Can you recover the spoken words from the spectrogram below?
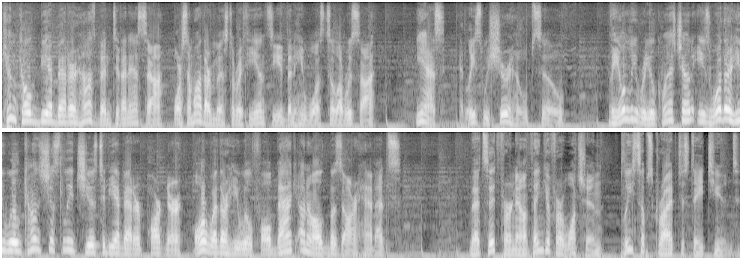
can Colt be a better husband to Vanessa or some other mystery fiancé than he was to Larissa? Yes, at least we sure hope so. The only real question is whether he will consciously choose to be a better partner or whether he will fall back on old bizarre habits. That's it for now, thank you for watching, please subscribe to stay tuned.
